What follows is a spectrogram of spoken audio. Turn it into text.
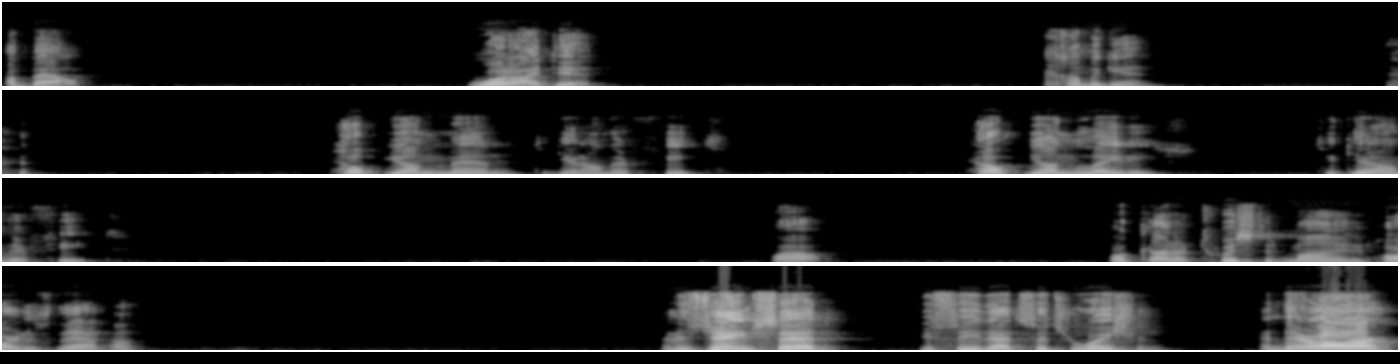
about what I did. Come again. Help young men to get on their feet. Help young ladies to get on their feet. Wow. What kind of twisted mind and heart is that, huh? And as James said, you see that situation, and there are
